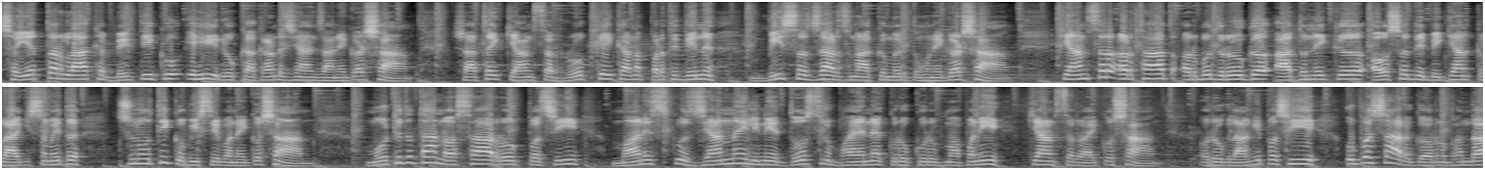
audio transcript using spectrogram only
छयत्तर लाख व्यक्तिको यही रोगका कारण ज्यान जाने गर्छ। साथै क्यान्सर रोगकै कारण प्रतिदिन बिस हजार जनाको मृत्यु हुने गर्छ। क्यान्सर अर्थात् अर्बुद रोग आधुनिक औषधि विज्ञानका लागि समेत चुनौतीको विषय बनेको छ। मुटु तथा नसा रोगपछि मानिसको ज्यान नै लिने दोस्रो भयानक रोगको रूपमा पनि क्यान्सर रहेको छ। रोग लागेपछि उपचार गर्नुभन्दा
